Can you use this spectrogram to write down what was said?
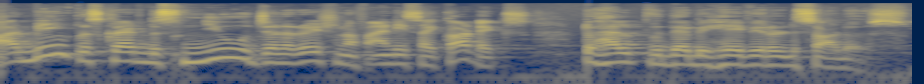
are being prescribed this new generation of antipsychotics to help with their behavioral disorders.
